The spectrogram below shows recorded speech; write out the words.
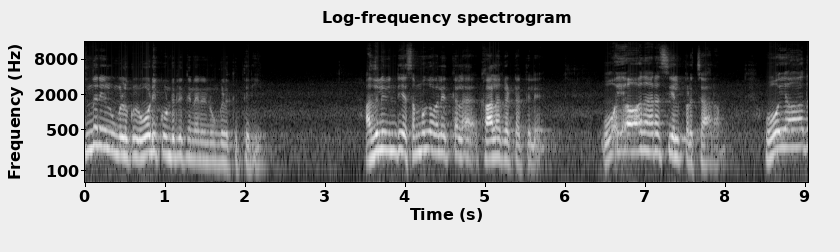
சிந்தனைகள் உங்களுக்குள் ஓடிக்கொண்டிருக்கின்றன என்று உங்களுக்கு தெரியும். அதிலும் இன்றைய சமூக வலைத்தள காலகட்டத்தில் ஓயாத அரசியல் பிரச்சாரம் ஓயாத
